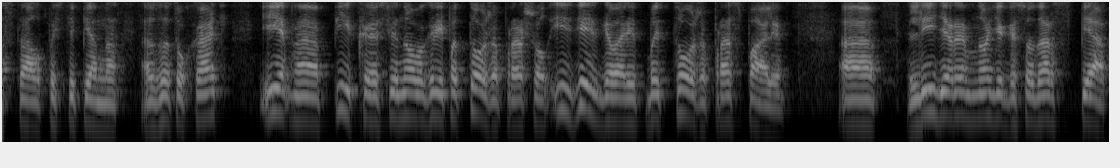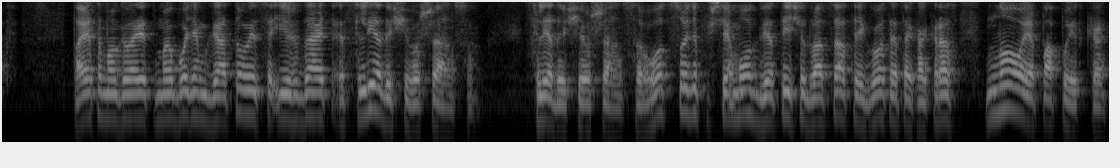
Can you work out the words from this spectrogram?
стал постепенно затухать, и э, пик свиного гриппа тоже прошел. И здесь, говорит, мы тоже проспали. Э, лидеры многих государств спят. Поэтому, говорит, мы будем готовиться и ждать следующего шанса. Следующего шанса. Вот, судя по всему, 2020 год это как раз новая попытка.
